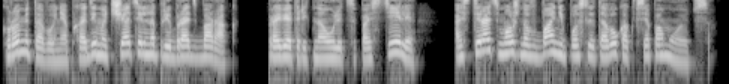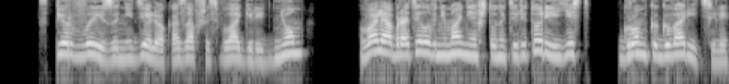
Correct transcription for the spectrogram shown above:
Кроме того, необходимо тщательно прибрать барак, проветрить на улице постели, а стирать можно в бане после того, как все помоются. Впервые за неделю, оказавшись в лагере днем, Валя обратила внимание, что на территории есть громкоговорители,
